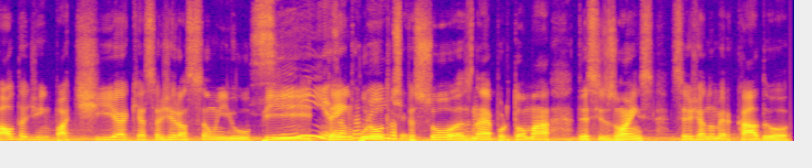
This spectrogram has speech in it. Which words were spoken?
falta de empatia que essa geração Yuppie Sim, tem por outras pessoas, né? Por tomar decisões, seja no mercado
